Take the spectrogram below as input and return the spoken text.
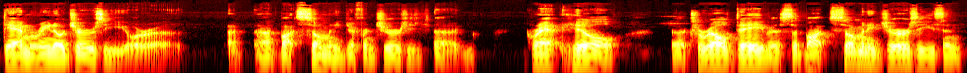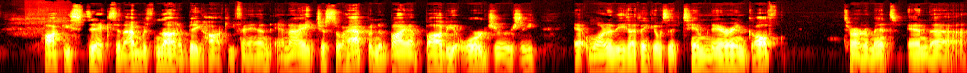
Dan Marino jersey or a, I, I bought so many different jerseys. Uh, Grant Hill, uh, Terrell Davis. I bought so many jerseys and hockey sticks, and I was not a big hockey fan. And I just so happened to buy a Bobby Orr jersey at one of these. I think it was a Tim Naehring golf tournament, and uh,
